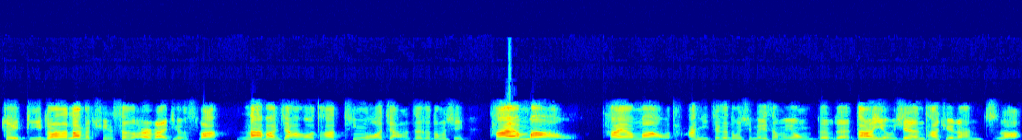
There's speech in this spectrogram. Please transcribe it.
最低端的那个群收二百九十八，那帮家伙他听我讲的这个东西，他还要骂我，他要骂我，他你这个东西没什么用，对不对？当然有些人他觉得很值啊。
